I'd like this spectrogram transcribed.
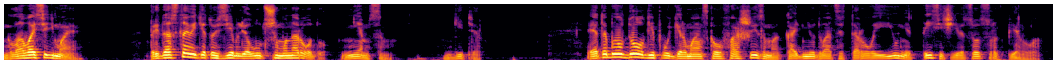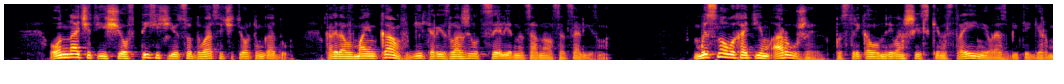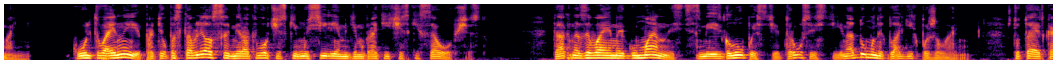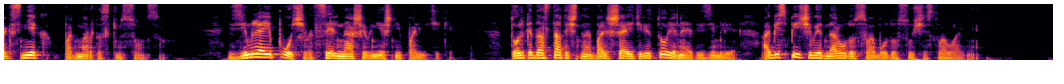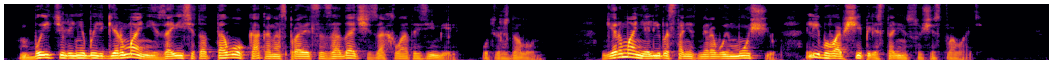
Глава 7. Предоставить эту землю лучшему народу, немцам. Гитлер. Это был долгий путь германского фашизма ко дню 22 июня 1941 Он начат еще в 1924 году, когда в Майнкамф Гитлер изложил цели национал-социализма. «Мы снова хотим оружия», — подстрекал он реваншистские настроения в разбитой Германии. Культ войны противопоставлялся миротворческим усилиям демократических сообществ. Так называемая гуманность – смесь глупости, трусости и надуманных благих пожеланий, что тает как снег под мартовским солнцем. Земля и почва – цель нашей внешней политики. Только достаточно большая территория на этой земле обеспечивает народу свободу существования. Быть или не быть Германии зависит от того, как она справится с задачей захвата земель, утверждал он. Германия либо станет мировой мощью, либо вообще перестанет существовать.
